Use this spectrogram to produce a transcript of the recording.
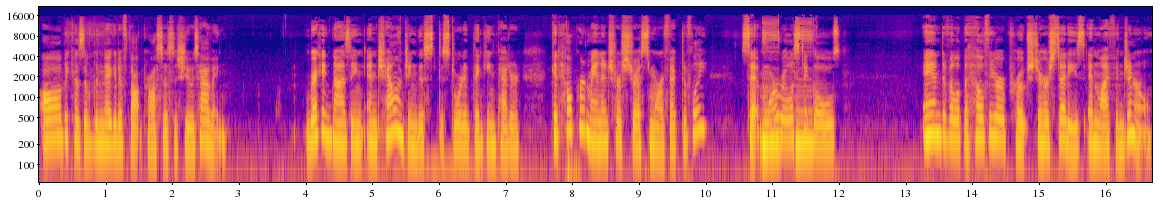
all because of the negative thought processes she was having. Recognizing and challenging this distorted thinking pattern could help her manage her stress more effectively set more realistic goals, and develop a healthier approach to her studies and life in general.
